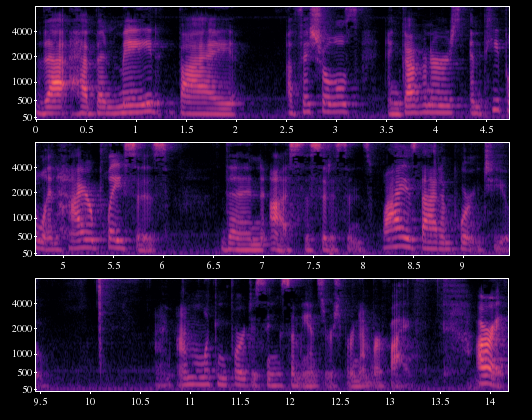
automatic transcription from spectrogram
that have been made by officials and governors and people in higher places than us, the citizens? Why is that important to you? I'm looking forward to seeing some answers for number five. All right,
